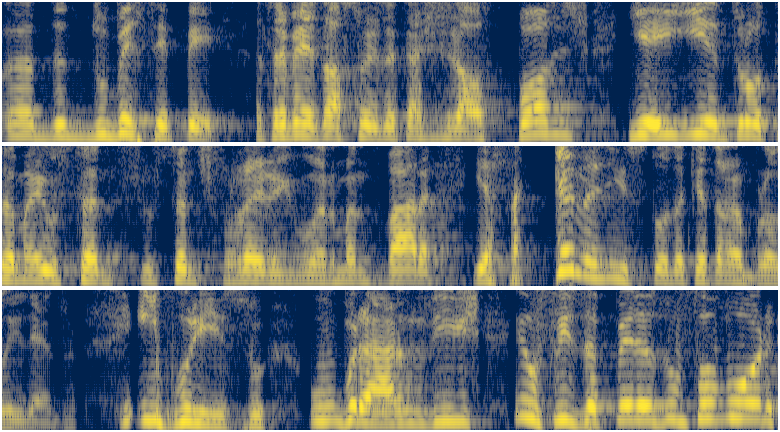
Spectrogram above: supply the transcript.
ah, de- do BCP, através de ações da Caixa Geral de Depósitos, e aí entrou também o Santos, o Santos Ferreira e o Armando Vara, e essa canalhice toda que entraram por ali dentro. E por isso, o Berardo diz, eu fiz apenas um favor,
